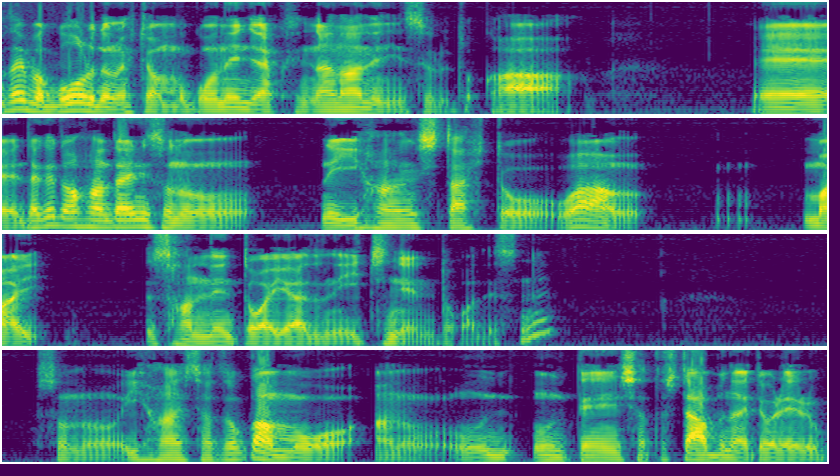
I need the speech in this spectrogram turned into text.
例えばゴールドの人はもう5年じゃなくて7年にするとか、えー、だけど反対にその、ね、違反した人は、まあ、3年とは言わずに1年とかですね。その違反したとかもう、あの、運転者として危ないと言われる、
